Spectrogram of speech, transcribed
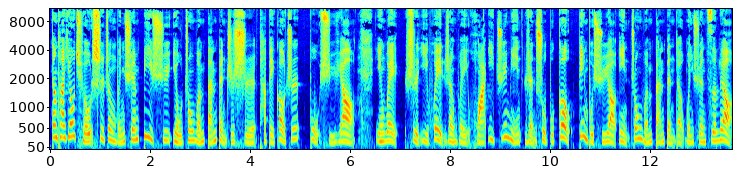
当他要求市政文宣必须有中文版本之时，他被告知。不需要，因为市议会认为华裔居民人数不够，并不需要印中文版本的文宣资料。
